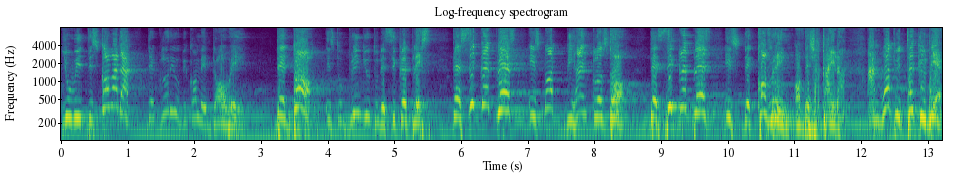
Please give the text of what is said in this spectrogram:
you will discover that the glory will become a doorway. The door is to bring you to the secret place. The secret place is not behind closed door. The secret place is the covering of the Shekinah. And what will take you there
